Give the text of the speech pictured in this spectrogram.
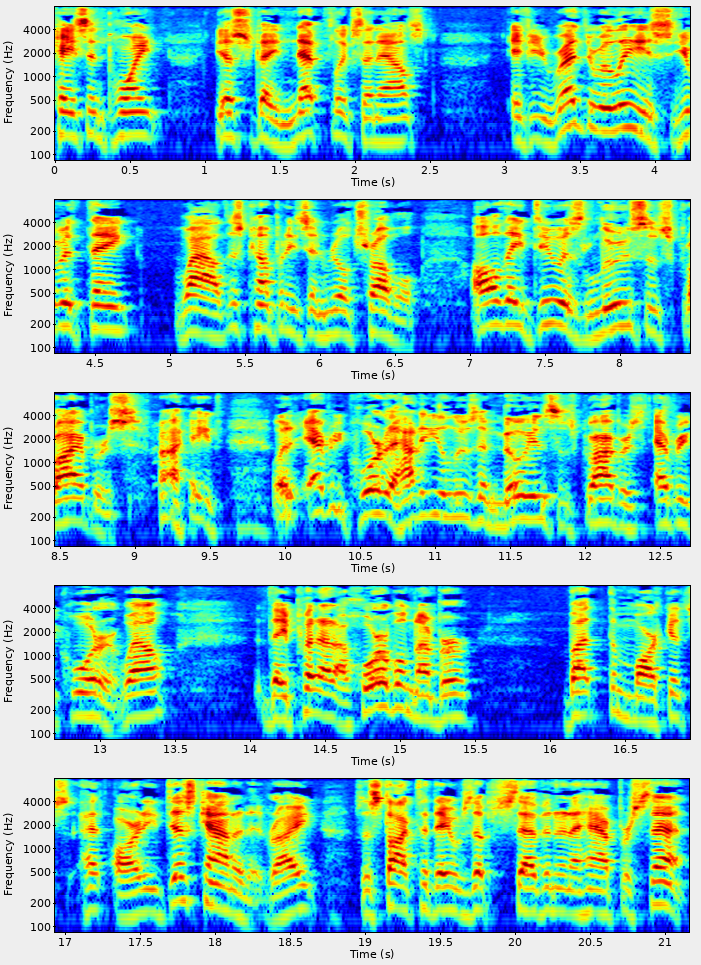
Case in point, yesterday, Netflix announced if you read the release, you would think, wow, this company's in real trouble. All they do is lose subscribers, right? Well, every quarter, how do you lose a million subscribers every quarter? Well, they put out a horrible number but the markets had already discounted it, right? The stock today was up 7.5%.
